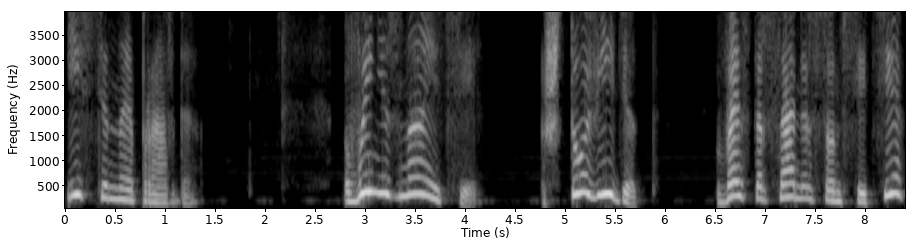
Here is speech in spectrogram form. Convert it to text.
истинная правда. Вы не знаете, что видит Вестер Саммерсон в сети,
